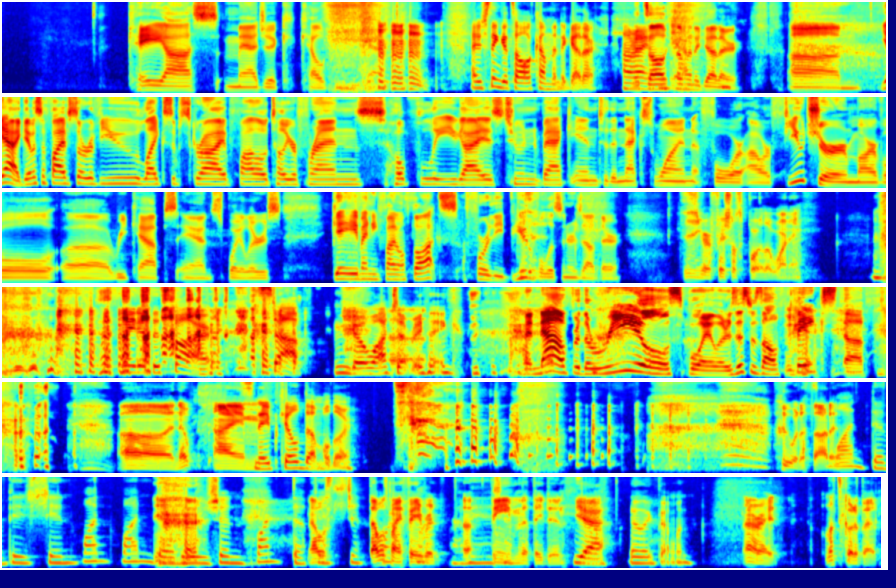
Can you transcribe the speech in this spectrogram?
Chaos Magic Kelky. I just think it's all coming together. All right. It's all coming together. Um, yeah, give us a five star review, like, subscribe, follow, tell your friends. Hopefully, you guys tune back into the next one for our future Marvel uh, recaps and spoilers. Gabe, any final thoughts for the beautiful is- listeners out there? This is your official spoiler warning. Made it this far. Stop. and Go watch Uh, everything. And now for the real spoilers. This was all fake stuff. uh, nope. I'm Snape killed Dumbledore. Who would have thought it? One division, one one division, one division. That was- That was my favorite uh, theme that they did. you know? Yeah, I like that one. All right. Let's go to bed.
